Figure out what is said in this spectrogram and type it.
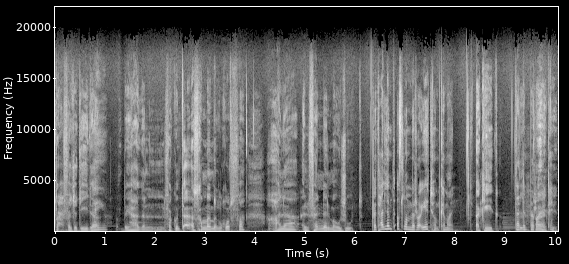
تحفة جديدة أيوه. بهذا ال... فكنت أصمم الغرفة على الفن الموجود. فتعلمت أصلا من رؤيتهم كمان. أكيد. تعلمت من رؤيته أكيد.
